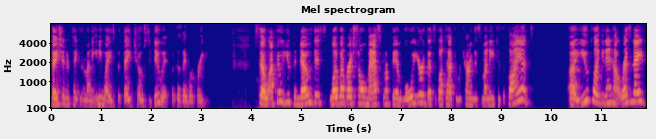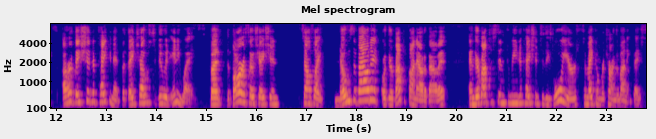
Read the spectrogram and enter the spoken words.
they shouldn't have taken the money anyways, but they chose to do it because they were greedy. So I feel you can know this low vibrational masculine femme lawyer that's about to have to return this money to the client. Uh, you plug it in how it resonates. I heard they shouldn't have taken it, but they chose to do it anyways. But the bar association sounds like knows about it or they're about to find out about it and they're about to send communication to these lawyers to make them return the money basically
